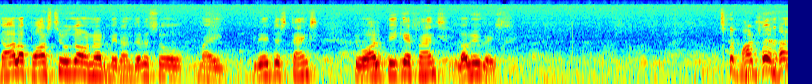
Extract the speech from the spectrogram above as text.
చాలా పాజిటివ్గా ఉన్నారు మీరందరూ. So my greatest thanks to all PK fans love you guys మాట్లాడా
